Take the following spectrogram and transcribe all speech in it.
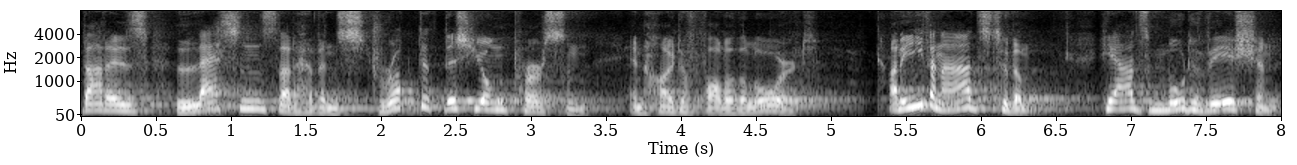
That is, lessons that have instructed this young person in how to follow the Lord. And He even adds to them, He adds motivation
